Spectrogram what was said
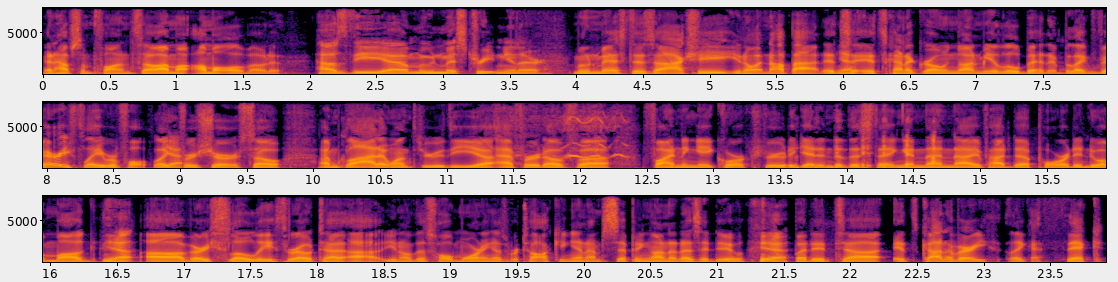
and have some fun. So I'm I'm all about it. How's the uh, moon mist treating you there? Moon Mist is actually, you know what, not bad. It's Yeah. it's kind of growing on me a little bit, but like very flavorful, like Yeah. for sure. So I'm glad I went through the uh, effort of uh, finding a corkscrew to get into this thing, and then I've had to pour it into a mug, Yeah. uh, very slowly throughout, uh, uh, you know, this whole morning as we're talking, and I'm sipping on it as I do. Yeah. but it uh, it's got a very like a thick.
